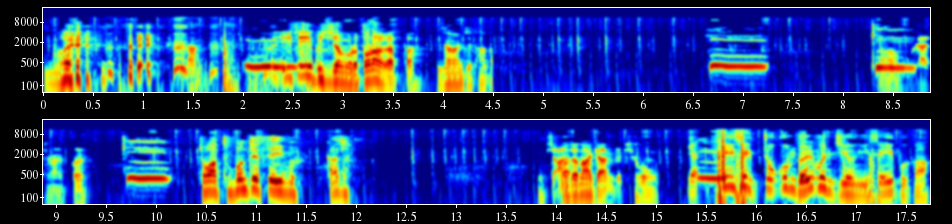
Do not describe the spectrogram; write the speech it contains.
뭘? 1세이브 지점으로 돌아갔다. 이상한 짓 하다. 어, 무리하지 말걸. 좋아, 두 번째 세이브. 가자. 혹시 안전하게 하는 게 최고. 야, 흰색 조금 넓은 지형이 세이브가.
